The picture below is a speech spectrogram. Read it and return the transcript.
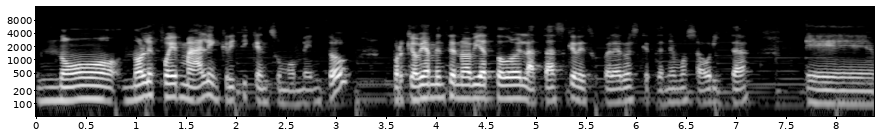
no, no le fue mal en crítica en su momento, porque obviamente no había todo el atasque de superhéroes que tenemos ahorita. Eh,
